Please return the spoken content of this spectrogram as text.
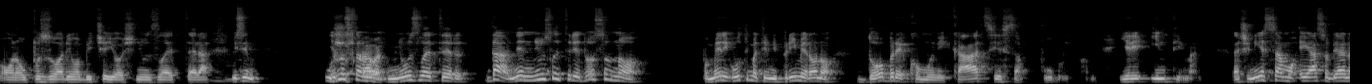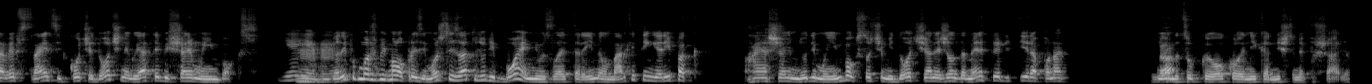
ono, upozorimo, bit će još newslettera. Mislim, jednostavno newsletter, da, ne, newsletter je doslovno po meni ultimativni primjer ono dobre komunikacije sa publikom, jer je intiman. Znači nije samo, e, ja sam objavio na web stranici, ko će doći, nego ja tebi šaljem u inbox. Je, je. Mhm. Jer ipak možeš biti malo prezir. Možda se i zato ljudi boje newslettera, email marketing, jer ipak, a ja šaljem ljudima u inbox, to će mi doći, ja ne želim da mene to iritira, pa onak, i Da. onda cupkaju okolo i nikad ništa ne pošalju.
